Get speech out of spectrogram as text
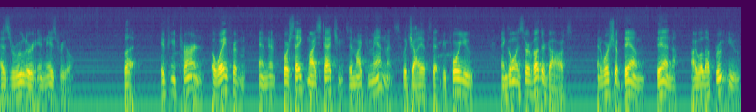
as ruler in Israel. But if you turn away from and forsake my statutes and my commandments, which I have set before you, and go and serve other gods, and worship them, then I will uproot you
